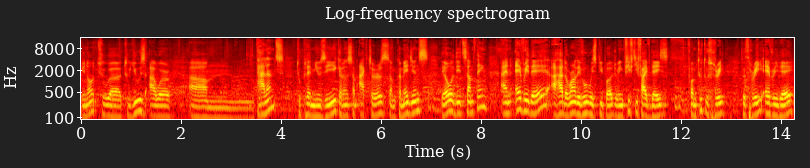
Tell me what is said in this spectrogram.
you know, to, uh, to use our um, talent to play music. I know some actors, some comedians, they all did something. And every day I had a rendezvous with people during 55 days, from 2 to 3 to 3 every day.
